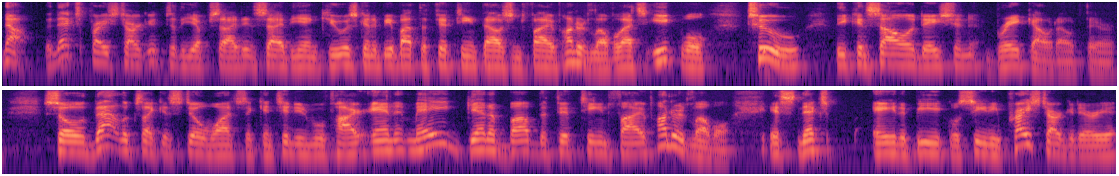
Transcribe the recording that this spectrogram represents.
Now, the next price target to the upside inside the NQ is going to be about the 15,500 level. That's equal to the consolidation breakout out there. So that looks like it still wants to continue to move higher, and it may get above the 15,500 level. Its next a to B equals CD price target area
